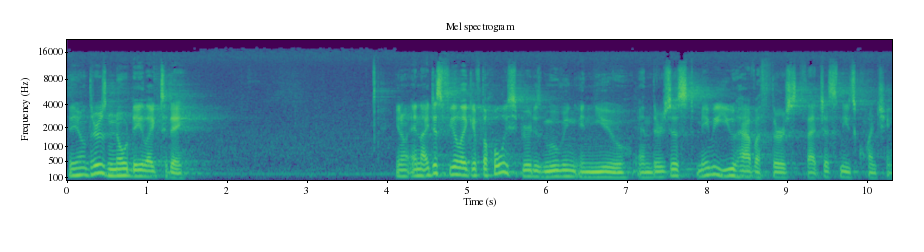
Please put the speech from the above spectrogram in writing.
You know, there's no day like today. You know, and I just feel like if the Holy Spirit is moving in you and there's just maybe you have a thirst that just needs quenching.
